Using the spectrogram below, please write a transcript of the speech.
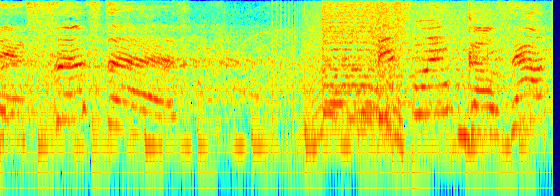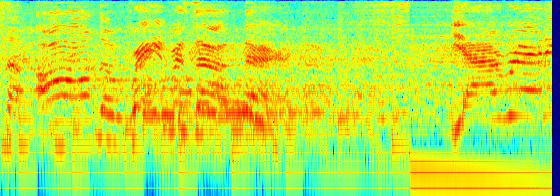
and sisters. This one goes out to all the ravers out there. Y'all ready?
